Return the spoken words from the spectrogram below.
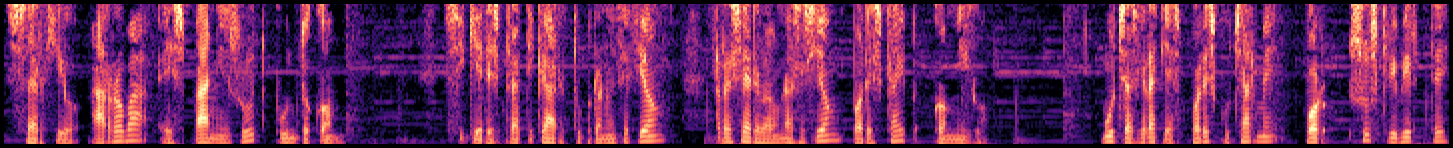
sergio.spanishroot.com. Si quieres practicar tu pronunciación, reserva una sesión por Skype conmigo. Muchas gracias por escucharme, por suscribirte,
